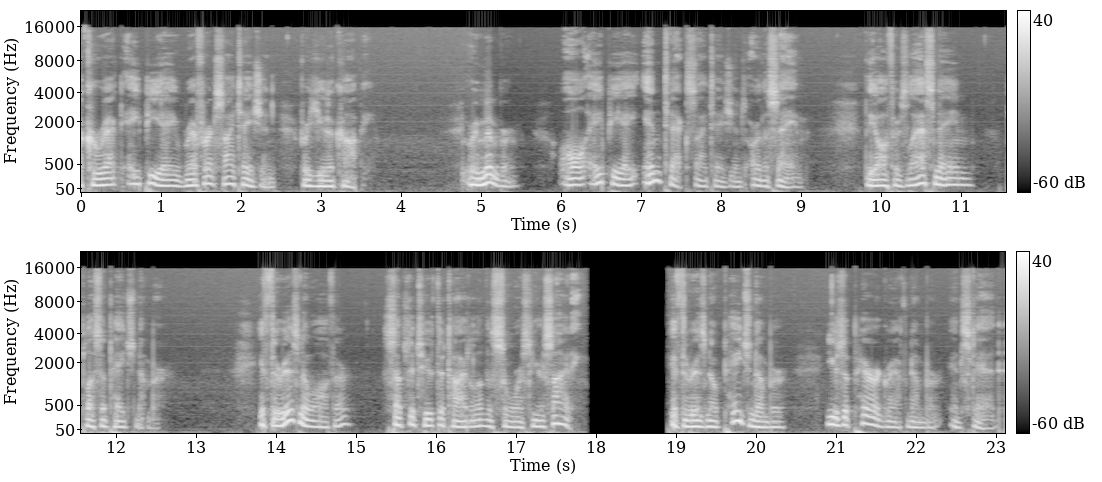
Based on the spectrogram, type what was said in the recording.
a correct APA reference citation for you to copy. Remember, all APA in-text citations are the same. The author's last name plus a page number. If there is no author, substitute the title of the source you're citing. If there is no page number, use a paragraph number instead.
